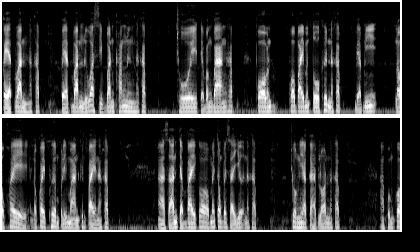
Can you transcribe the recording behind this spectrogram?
แปดวันนะครับแปดวันหรือว่าสิบวันครั้งหนึ่งนะครับ โชยแต่บางๆนะครับ พอมันพอใบมันโตขึ้นนะครับ แบบนี้ เราค่อยเราค่อยเพิ่มปริมาณขึ้นไปนะครับาสารจับใบก็ไม่ต้องไปใส่เยอะนะครับ ช่วงนี้อากาศร้อนนะครับผมก็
